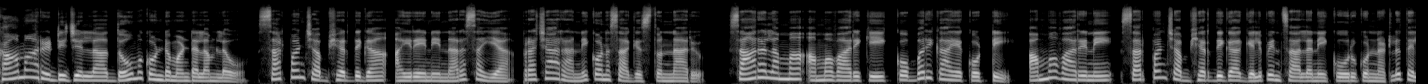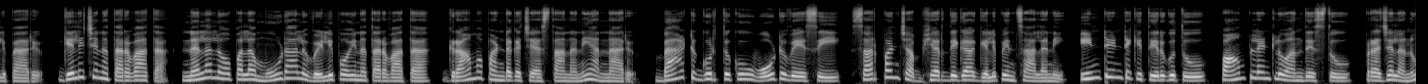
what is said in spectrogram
కామారెడ్డి జిల్లా దోమకొండ మండలంలో సర్పంచ్ అభ్యర్థిగా ఐరేని నరసయ్య ప్రచారాన్ని కొనసాగిస్తున్నారు. సారలమ్మ అమ్మవారికి కొబ్బరికాయ కొట్టి అమ్మవారిని సర్పంచ్ అభ్యర్థిగా గెలిపించాలని కోరుకున్నట్లు తెలిపారు. గెలిచిన తర్వాత నెలలోపల మూడాలు వెళ్ళిపోయిన తర్వాత గ్రామ పండగ చేస్తానని అన్నారు. బ్యాట్ గుర్తుకు ఓటు వేసి సర్పంచ్ అభ్యర్థిగా గెలిపించాలని ఇంటింటికి తిరుగుతూ పాంప్లెంట్లు అందిస్తూ ప్రజలను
